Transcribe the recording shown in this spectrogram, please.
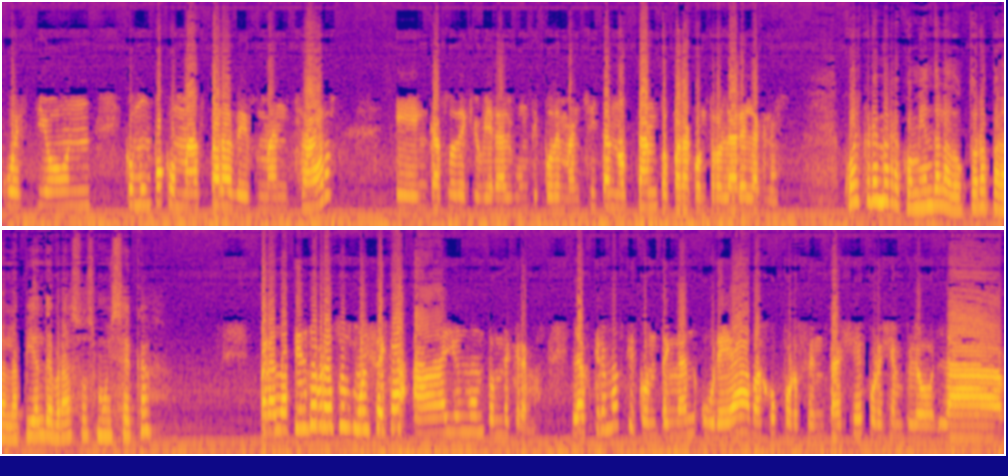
cuestión como un poco más para desmanchar en caso de que hubiera algún tipo de manchita, no tanto para controlar el acné. ¿Cuál crema recomienda la doctora para la piel de brazos muy seca? Para la piel de brazos muy seca hay un montón de cremas. Las cremas que contengan urea a bajo porcentaje, por ejemplo, la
